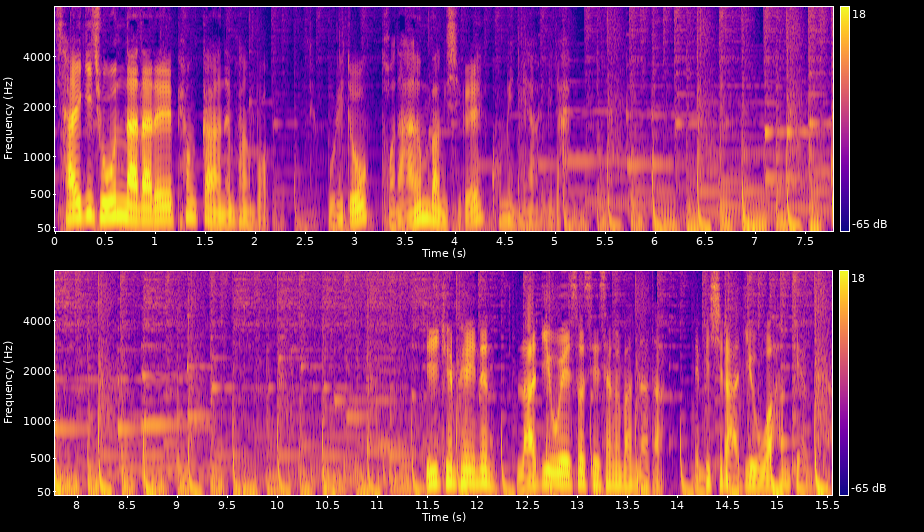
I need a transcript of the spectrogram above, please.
살기 좋은 나라를 평가하는 방법. 우리도 더 나은 방식을 고민해야 합니다. 이 캠페인은 라디오에서 세상을 만나다 MBC 라디오와 함께합니다.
